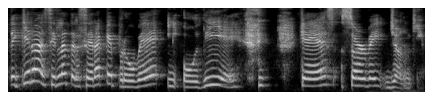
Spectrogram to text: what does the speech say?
Te quiero decir la tercera que probé y odié, que es Survey Junkie.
